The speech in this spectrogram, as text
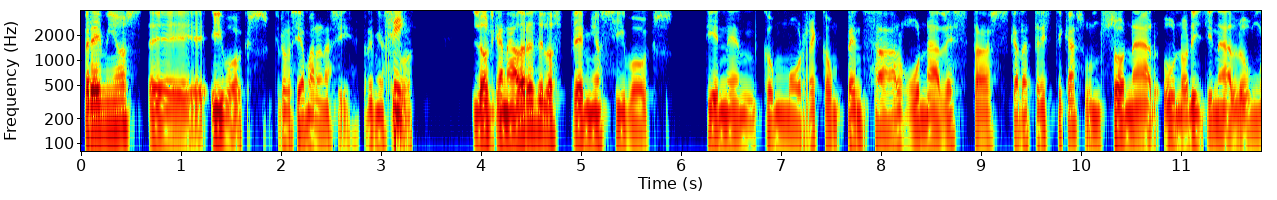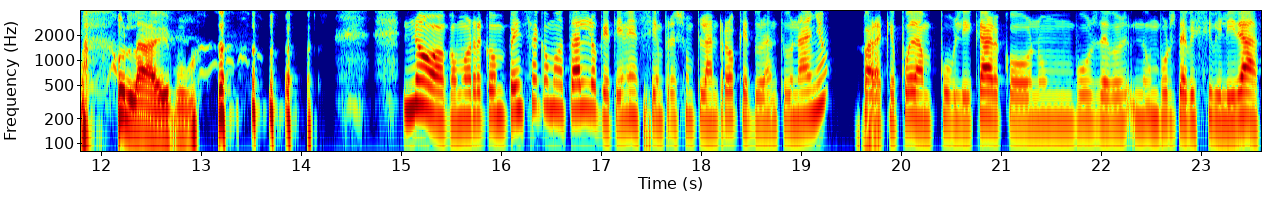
Premios eh, Evox, creo que se llamarán así, premios sí. Evox. Los ganadores de los premios Evox tienen como recompensa alguna de estas características, un sonar, un original, un, un live. Un... no, como recompensa como tal, lo que tienen siempre es un plan Rocket durante un año para que puedan publicar con un boost de, un boost de visibilidad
